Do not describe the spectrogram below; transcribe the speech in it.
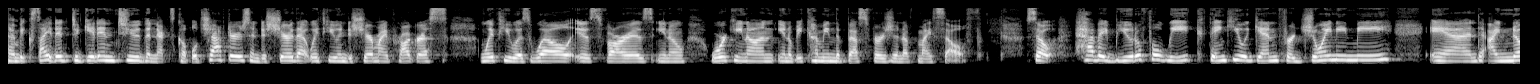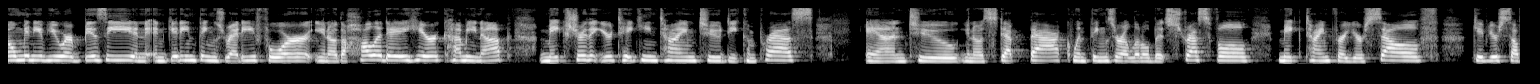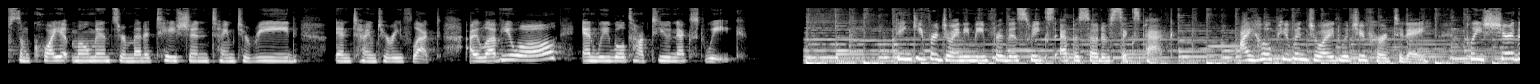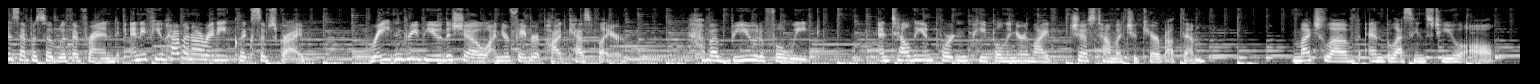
I'm excited to get into the next couple chapters and to share that with you and to share my progress with you as well as far as, you know, working on, you know, becoming the best version of myself. So have a beautiful week. Thank you again for joining me. And I know many of you are busy and, and getting things ready for, you know, the holiday here coming up. Make sure that you're taking time to decompress and to, you know, step back when things are a little bit stressful, make time for yourself, give yourself some quiet moments or meditation, time to read and time to reflect. I love you all and we will talk to you next week. Thank you for joining me for this week's episode of Six Pack. I hope you've enjoyed what you've heard today. Please share this episode with a friend, and if you haven't already, click subscribe. Rate and review the show on your favorite podcast player. Have a beautiful week and tell the important people in your life just how much you care about them. Much love and blessings to you all.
